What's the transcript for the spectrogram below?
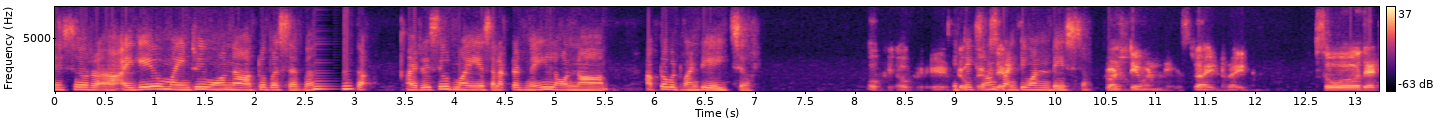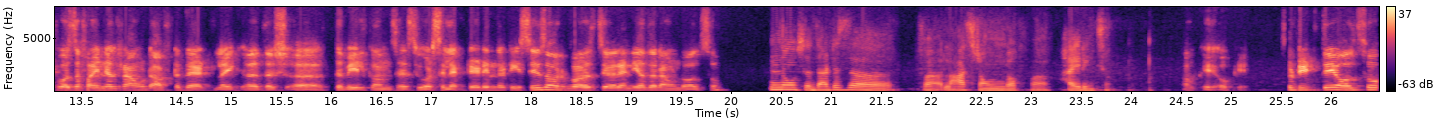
Yes, sir. Uh, I gave my interview on October seventh. I received my selected mail on October twenty eighth, sir. Okay, okay. It, it takes around 21 days. Sir. 21 days, right, right. So that was the final round. After that, like uh, the uh, the mail comes as you are selected in the TCS, or was there any other round also? No, sir. That is the uh, last round of uh, hiring, sir. Okay, okay. So did they also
